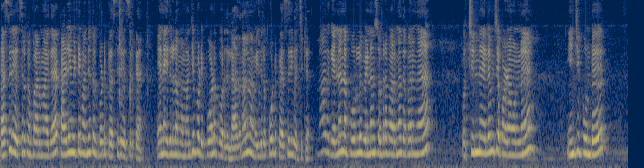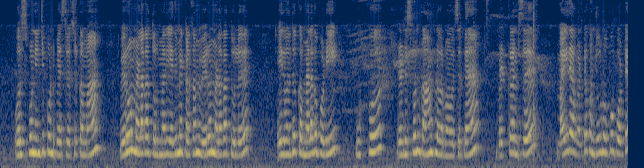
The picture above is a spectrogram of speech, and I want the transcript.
பசரி வச்சுருக்கேன் பாருமா இதை. கழுவிட்டு மஞ்சத்தூள் போட்டு பசரி வச்சுருக்கேன். ஏன்னா இதில் நம்ம மஞ்சள் பொடி போட போகிறதில்ல அதனால் நம்ம இதில் போட்டு பசரி வச்சுட்டேன். அம்மா, அதுக்கு என்னென்ன பொருள் வேணும்னு சொல்கிற பாருங்க இதை பாருங்க. ஒரு சின்ன எலுமிச்சை பழம் ஒன்று இஞ்சி பூண்டு ஒரு ஸ்பூன் இஞ்சி பூண்டு பேஸ்ட் வச்சுருக்கோம்மா. வெறும் மிளகாத்தூள் மாதிரி எதுவுமே கலக்காமல் வெறும் மிளகாத்தூள். இது வந்து க- மிளகு பொடி உப்பு ரெண்டு ஸ்பூன் கார்ன்ஃப்ளவர் மாவு வச்சுருக்கேன். பிரெட் க்ரம்ஸு மைதா மட்டும் கொஞ்சோண்டு உப்பு போட்டு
